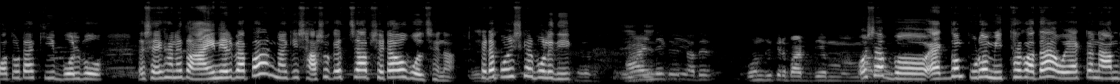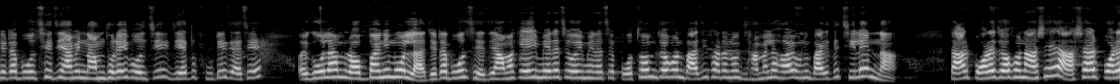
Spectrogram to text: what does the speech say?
কতটা কি বলব? তা সেখানে তো আইনের ব্যাপার নাকি শাসকের চাপ সেটাও বলছে না। সেটা পরিষ্কার বলে দিক। আইনে তাদের বন্দুকের বাট দিয়ে ওসব একদম পুরো মিথ্যা কথা। ওই একটা নাম যেটা বলছে যে, আমি নাম ধরেই বলছি, যেহেতু ফুটেজ আছে, ওই গোলাম রব্বানি মোল্লা যেটা বলছে যে, আমাকে এই মেরেছে, ওই মেরেছে। প্রথম যখন বাজি ফাটানোর ঝামেলা হয়, উনি বাড়িতে ছিলেন না। তারপরে যখন আসে, আসার পরে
